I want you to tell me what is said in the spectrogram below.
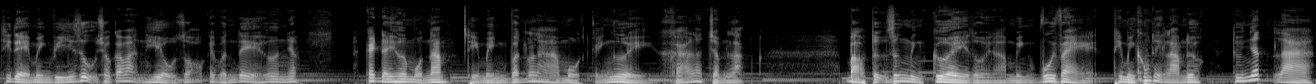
Thì để mình ví dụ cho các bạn hiểu rõ cái vấn đề hơn nhé cách đây hơn một năm thì mình vẫn là một cái người khá là trầm lặng bảo tự dưng mình cười rồi là mình vui vẻ thì mình không thể làm được. Thứ nhất là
